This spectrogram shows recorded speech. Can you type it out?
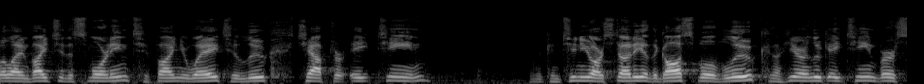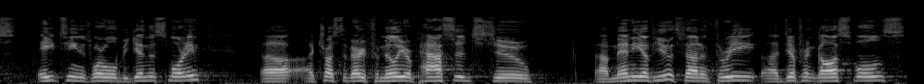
Well, I invite you this morning to find your way to Luke chapter 18. We continue our study of the Gospel of Luke. Here in Luke 18, verse 18 is where we'll begin this morning. Uh, I trust a very familiar passage to uh, many of you. It's found in three uh, different Gospels.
